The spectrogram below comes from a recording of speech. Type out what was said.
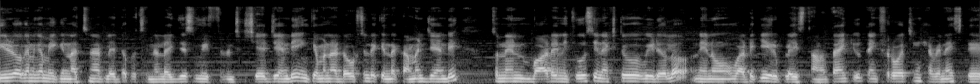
వీడియో కనుక మీకు నచ్చినట్లయితే ఒక చిన్న లైక్ చేసి మీ ఫ్రెండ్స్కి షేర్ చేయండి. ఇంకేమైనా డౌట్స్ ఉంటే కింద కమెంట్ చేయండి. సో నేను వాటిని చూసి నెక్స్ట్ వీడియోలో నేను వాటికి రిప్లై ఇస్తాను. Thank you thanks for watching. Have a nice day.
